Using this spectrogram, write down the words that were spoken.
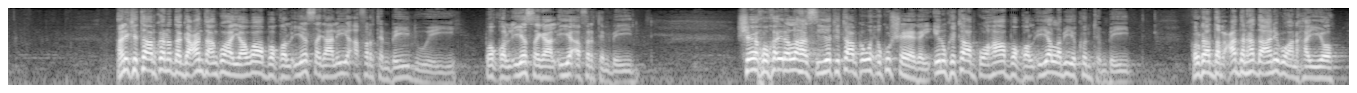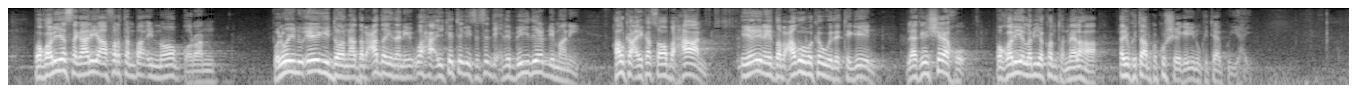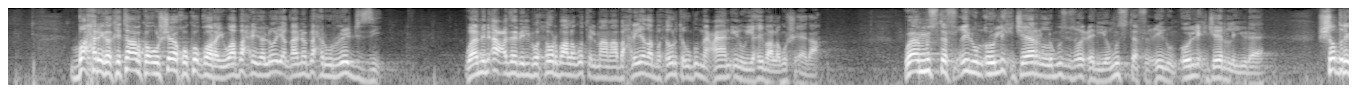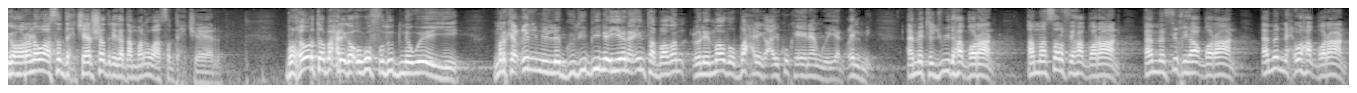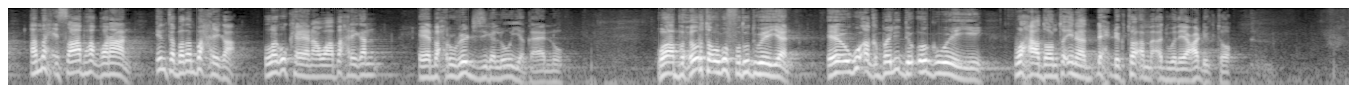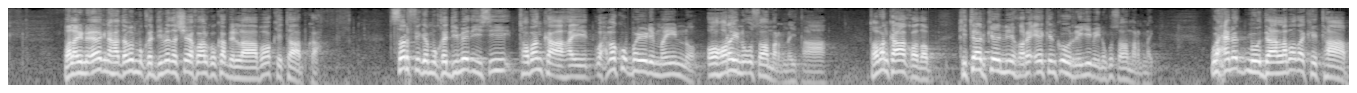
ani kitaabkan hadda gacanta aan ku hayaa waa boqol iyo sagaal iyo afartan bayd weeyi. Boqol iyo sagaal iyo afartan bayd sheekhu khayr allaha siiye kitaabka wuxuu ku sheegay inuu kitaabku ahaa boqol iyo labiyo konton bayd kolkaa dabcaddan hadda anigu aan hayo boqol iyo sagaal iyo afartan baa inoo qoran. Bal waynu eegi doonaa dabcadaydani waxa ay ka tegeysa saddexda baydee dhimani halka ay ka soo baxaan iyo inay dabcaduhuba ka wada tegeen. Laakiin sheekhu boqol iyo labiyo konton meelaha ayuu kitaabka ku sheegay inuu kitaabku yahay. Baxriga kitaabka uu sheekhu ku qoray waa baxriga loo yaqaano baxru rajzi waa min acdab buxuur baa lagu tilmaamaa baxriyada buxuurta ugu macaan inuu yahay baa lagu sheegaa waa mustafcilun oo lix jeer lagu soo celiyo mustafcilun oo lix jeer la yidhaah. Shadriga horena waa saddex jeer shadriga dambena waa saddex jeer. Buxuurta baxriga ugu fududna weeyi marka cilmi la gudibinayana inta badan culimadu baxriga ay ku keenaan weeyaan cilmi. Ama tajwiid ha qoraan ama sarfi ha qoraan ama fiqi ha qoraan ama naxwo ha qoraan ama xisaab ha qoraan. Inta badan baxriga lagu keenaa waa baxrigan ee baxru rajziga loo yaqaano waa buxuurta ugu fudud weeyaan. Ee ugu aqbalidda og weeye waxaa doonto inaad dhex dhigto ama aada wadeeco dhigto. Bal aynu eegna haddaba muqadimada sheekhu halkuu ka bilaabo kitaabka. Sarfiga muqadimadiisii tobanka ahayd waxba ku baydi mayno oo horaynu u soo marnay taa. Tobankaa qodob kitaabkeennii hore ee kan ka horreeyey baynu ku soo marnay. Waxaanad moodaa labada kitaab.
